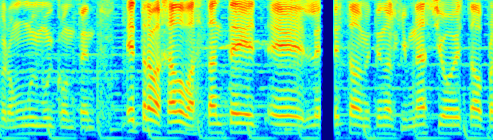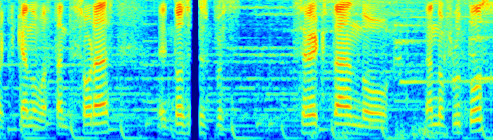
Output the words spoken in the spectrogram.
pero muy muy contento. He trabajado bastante, eh, le he estado metiendo al gimnasio, he estado practicando bastantes horas, entonces pues se ve que está dando, dando frutos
